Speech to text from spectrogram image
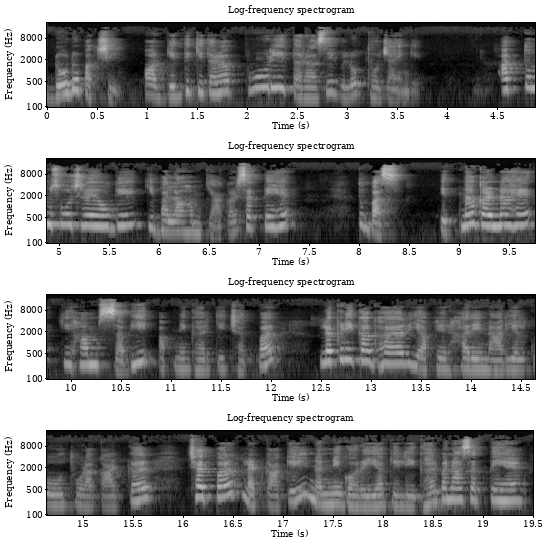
डोडो पक्षी और गिद्ध की तरह पूरी तरह से विलुप्त हो जाएँगे। अब तुम सोच रहे होगे कि भला हम क्या कर सकते हैं? तो बस इतना करना है कि हम सभी अपने घर की छत पर लकड़ी का घर या फिर हरे नारियल को थोड़ा काट कर छत पर लटका के नन्हे गौरैया के लिए घर बना सकते हैं।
